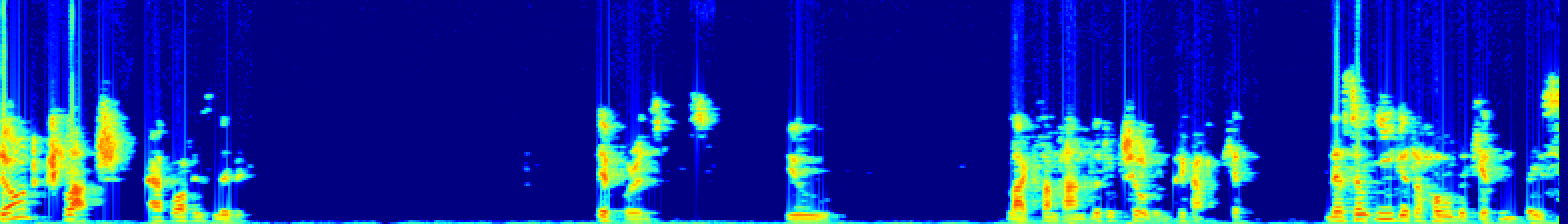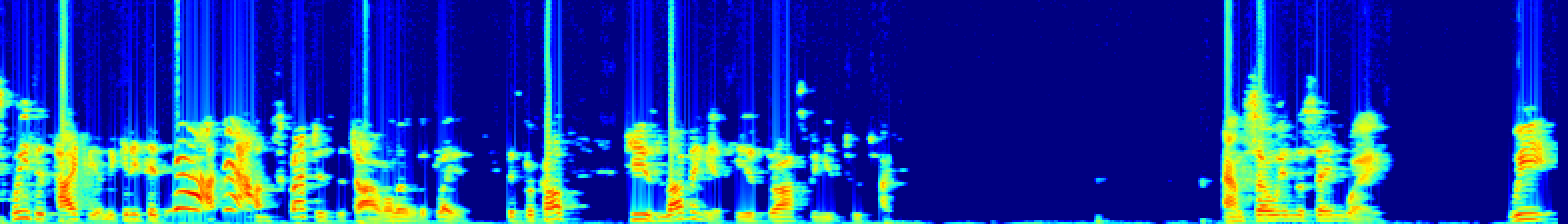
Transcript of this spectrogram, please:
don't clutch at what is living. If, for instance, you, like sometimes little children, pick up a kitten they're so eager to hold the kitten, they squeeze it tightly, and the kitty says, yeah, yeah, and scratches the child all over the place. It's because he is loving it, he is grasping it too tightly. And so, in the same way, we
